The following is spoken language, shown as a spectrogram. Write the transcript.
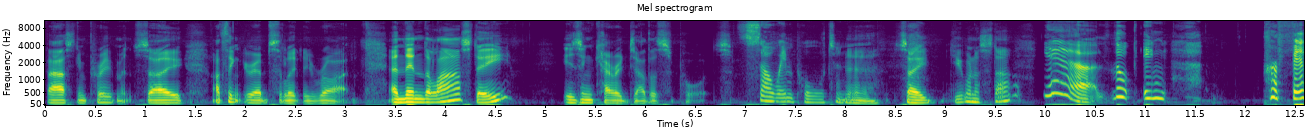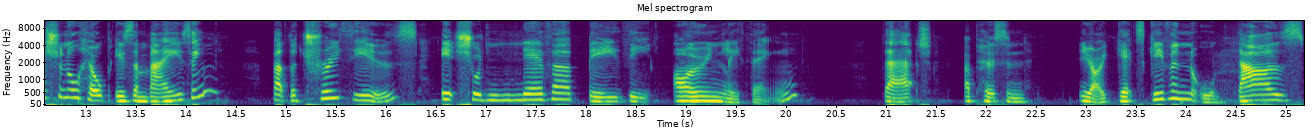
vast improvements. So I think you're absolutely right. And then the last E is encourage other supports. So important. Yeah. So do you want to start? Yeah, look, in professional help is amazing, but the truth is it should never be the only thing that a person you know, gets given or does,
